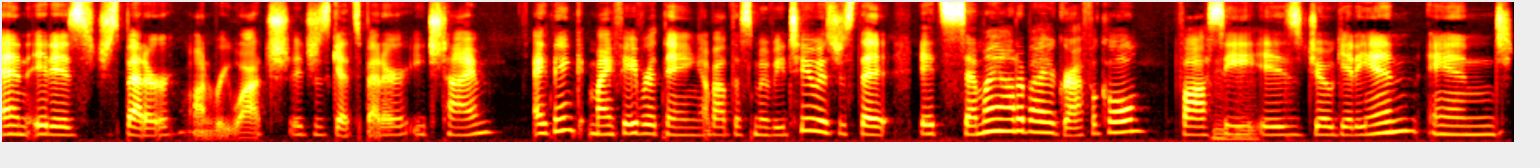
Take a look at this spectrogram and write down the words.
And it is just better on rewatch. It just gets better each time. I think my favorite thing about this movie too is just that it's semi autobiographical. Fosse mm-hmm. is Joe Gideon, and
